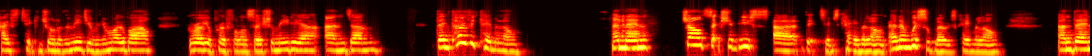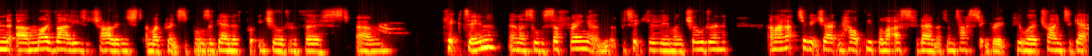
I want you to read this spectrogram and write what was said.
how to take control of the media with your mobile, grow your profile on social media. And um, then COVID came along. And Yeah. then child sexual abuse uh, victims came along, and then whistleblowers came along. And then um, my values were challenged, and my principles again of putting children first um, kicked in and I saw the suffering, and particularly among children. And I had to reach out and help people like UsForThem, a fantastic group who were trying to get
